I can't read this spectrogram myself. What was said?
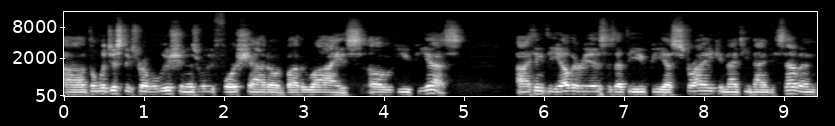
uh, the logistics revolution is really foreshadowed by the rise of UPS. I think the other is is that the UPS strike in 1997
